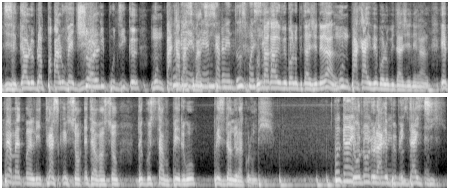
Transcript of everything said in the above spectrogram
Disait Edgar Leblanc, papa l'ouvert joli pour dire que moun pas bâtisse. On 92.7. va arriver à l'hôpital général. Moun pas arriver à l'hôpital général. Et permettez-moi de lire transcription, intervention de Gustavo Pedro, président de la Colombie. Et au nom de la République 92.7. d'Haïti,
